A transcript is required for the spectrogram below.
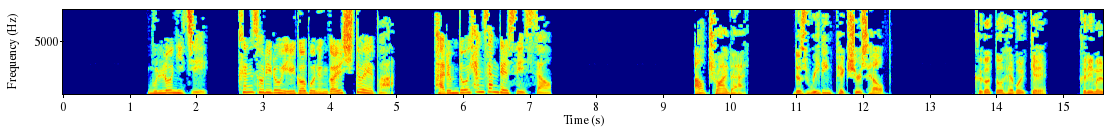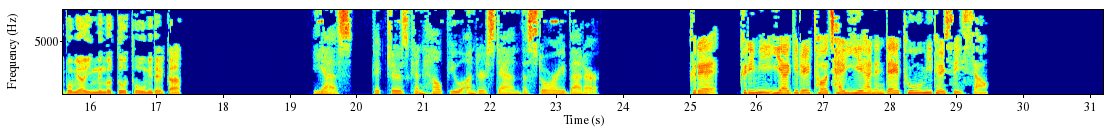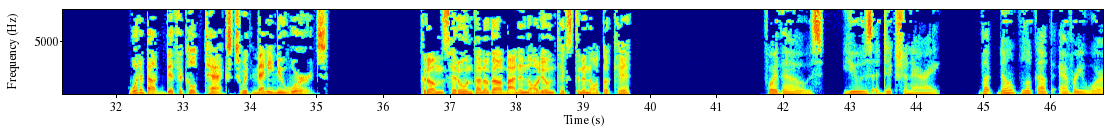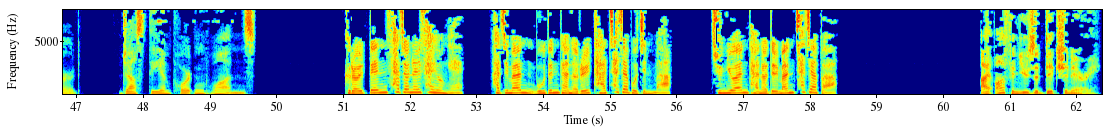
물론이지. 큰 소리로 읽어보는 걸 시도해봐. 발음도 향상될 수 있어. I'll try that. Does reading pictures help? 그것도 해볼게. 그림을 보며 읽는 것도 도움이 될까? Yes, pictures can help you understand the story better. 그래, 그림이 이야기를 더 잘 이해하는데 도움이 될 수 있어. What about difficult texts with many new words? 그럼 새로운 단어가 많은 어려운 텍스트는 어떻게? For those, use a dictionary. But don't look up every word. Just the important ones. 그럴 땐 사전을 사용해. 하지만 모든 단어를 다 찾아보진 마. 중요한 단어들만 찾아봐. I often use a dictionary.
